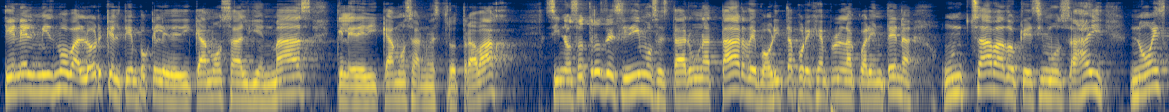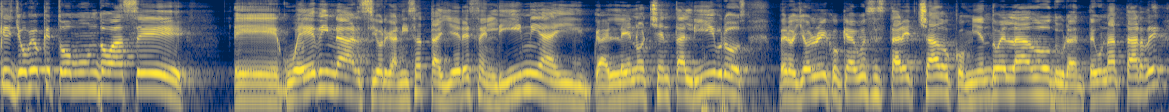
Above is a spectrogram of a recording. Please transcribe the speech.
Tiene el mismo valor que el tiempo que le dedicamos a alguien más, que le dedicamos a nuestro trabajo. Si nosotros decidimos estar una tarde, ahorita por ejemplo en la cuarentena, un sábado que decimos, ay, no es que yo veo que todo mundo hace eh, webinars y organiza talleres en línea y leen 80 libros, pero yo lo único que hago es estar echado comiendo helado durante una tarde,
